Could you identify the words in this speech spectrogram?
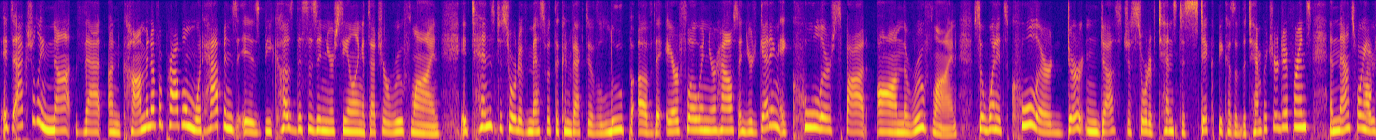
It's actually not that uncommon of a problem. What happens is because this is in your ceiling, it's at your roof line, it tends to sort of mess with the convective loop of the airflow in your house, and you're getting a cooler spot on the roof line. So when it's cooler, dirt and dust just sort of tends to stick because of the temperature difference, and that's why you're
